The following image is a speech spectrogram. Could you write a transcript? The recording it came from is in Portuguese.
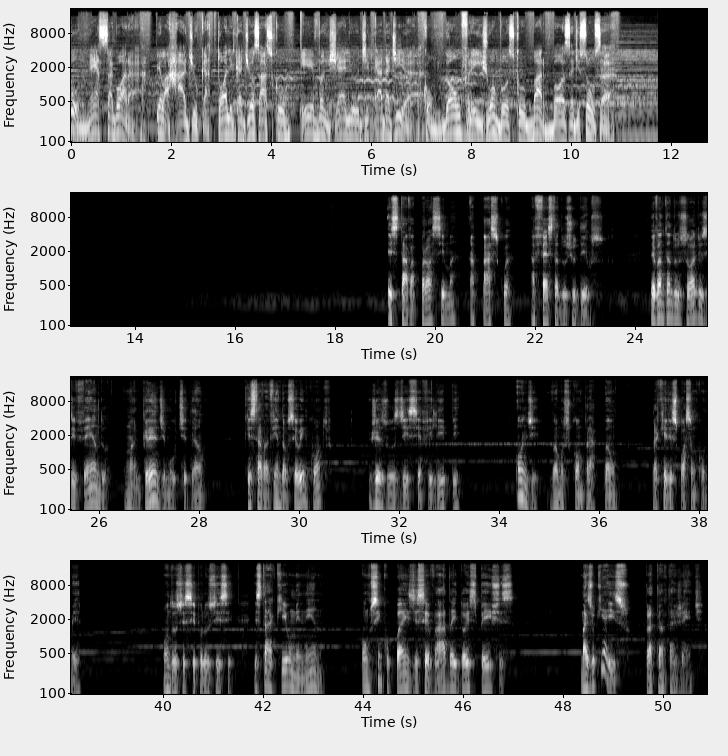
Começa agora, pela Rádio Católica de Osasco, Evangelho de Cada Dia, com Dom Frei João Bosco Barbosa de Souza. Estava próxima a Páscoa, a festa dos judeus. Levantando os olhos e vendo uma grande multidão, que estava vindo ao seu encontro, Jesus disse a Filipe: Onde vamos comprar pão para que eles possam comer? Um dos discípulos disse: Está aqui um menino com cinco pães de cevada e dois peixes. Mas o que é isso para tanta gente?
